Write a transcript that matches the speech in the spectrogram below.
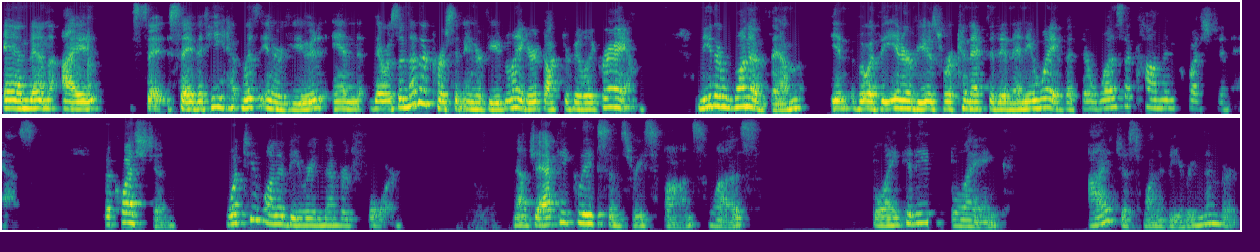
And then I say, say that he was interviewed, and there was another person interviewed later, Dr. Billy Graham. Neither one of them, in, the interviews were connected in any way, but there was a common question asked. The question, what do you want to be remembered for? Now, Jackie Gleason's response was, blankety blank, I just want to be remembered.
